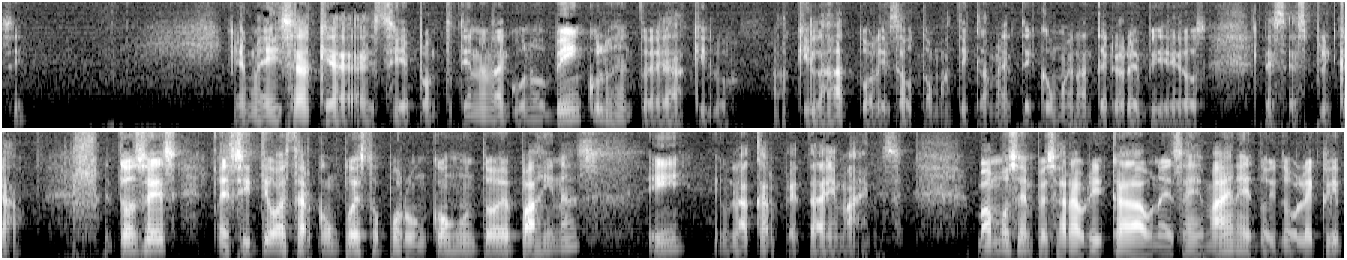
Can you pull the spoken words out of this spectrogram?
¿sí? él me dice que eh, si de pronto tienen algunos vínculos entonces aquí lo aquí las actualiza automáticamente como en anteriores videos les he explicado. Entonces el sitio va a estar compuesto por un conjunto de páginas y una carpeta de imágenes Vamos a empezar a abrir cada una de esas imágenes. Doy doble clic.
